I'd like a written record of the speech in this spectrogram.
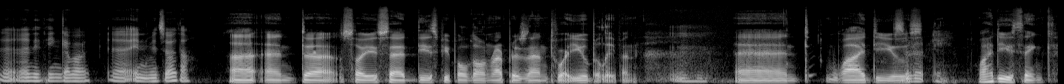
uh, anything about uh, in Minnesota. uh, and uh, so you said these people don't represent what you believe in, and why do you? Absolutely. Why do you think?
